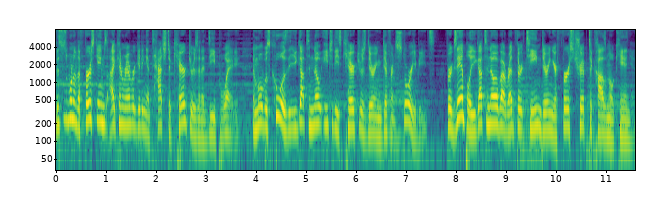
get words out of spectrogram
This was one of the first games I can remember getting attached to characters in a deep way. And what was cool is that you got to know each of these characters during different story beats. For example, you got to know about Red 13 during your first trip to Cosmo Canyon.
